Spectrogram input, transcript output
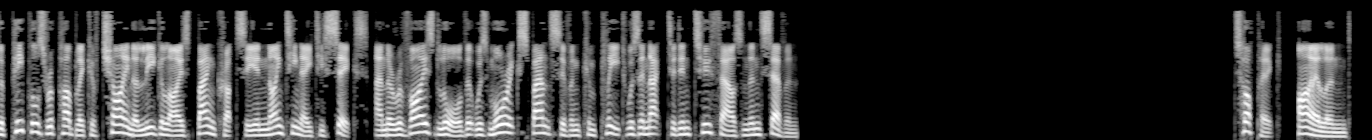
The People's Republic of China legalized bankruptcy in 1986, and a revised law that was more expansive and complete was enacted in 2007. Ireland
